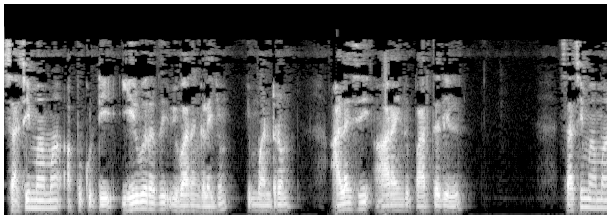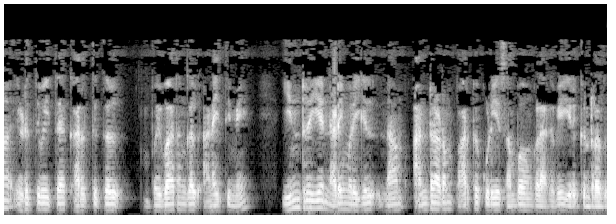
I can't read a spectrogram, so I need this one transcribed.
சசிமாமா அப்புக்குட்டி இருவரது விவாதங்களையும் இம்மன்றம் அலசி ஆராய்ந்து பார்த்ததில் சசிமாமா எடுத்து வைத்த கருத்துக்கள் விவாதங்கள் அனைத்துமே இன்றைய நடைமுறையில் நாம் அன்றாடம் பார்க்கக்கூடிய சம்பவங்களாகவே இருக்கின்றது.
